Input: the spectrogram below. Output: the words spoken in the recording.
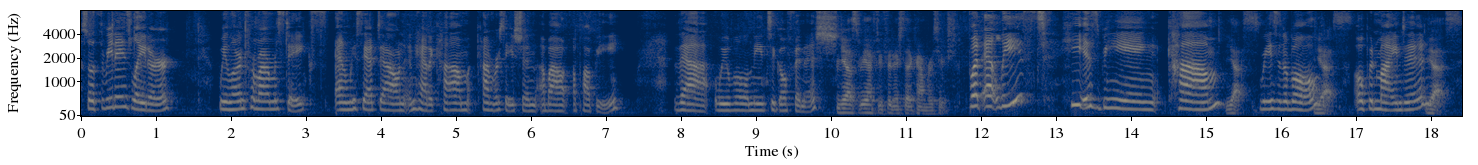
So three days later, we learned from our mistakes and we sat down and had a calm conversation about a puppy that we will need to go finish. Yes, we have to finish that conversation. But at least he is being calm, Yes. reasonable, Yes. open minded. Yes.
